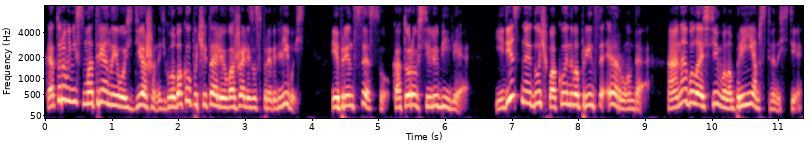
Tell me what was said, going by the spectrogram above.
которого, несмотря на его сдержанность, глубоко почитали и уважали за справедливость, и принцессу, которую все любили — единственная дочь покойного принца Эрланда. Она была символом преемственности,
